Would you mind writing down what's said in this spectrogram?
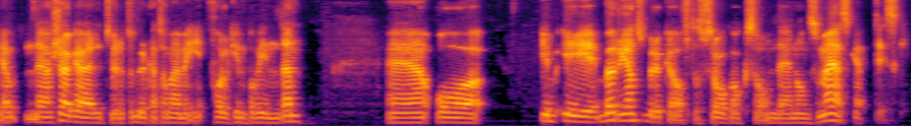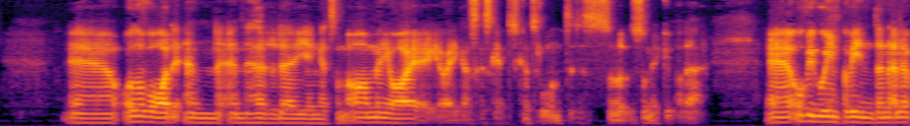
jag, när jag kör guidatur så brukar jag ta med mig folk in på vinden. Eh, och i, i början så brukar jag oftast fråga också om det är någon som är skeptisk. Eh, och då var det en, en herre där i gänget som, ja ah, men jag är, jag är ganska skeptisk, jag tror inte så, så mycket på det här. Eh, och vi går in på vinden, eller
